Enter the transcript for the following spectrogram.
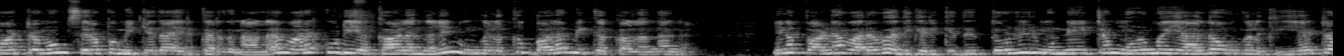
மாற்றமும் சிறப்பு மிக்கதா இருக்கிறதுனால வரக்கூடிய காலங்களில் உங்களுக்கு பலமிக்க காலம் தாங்க ஏன்னா பண வரவு அதிகரிக்குது. தொழில் முன்னேற்றம் முழுமையாக உங்களுக்கு ஏற்ற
